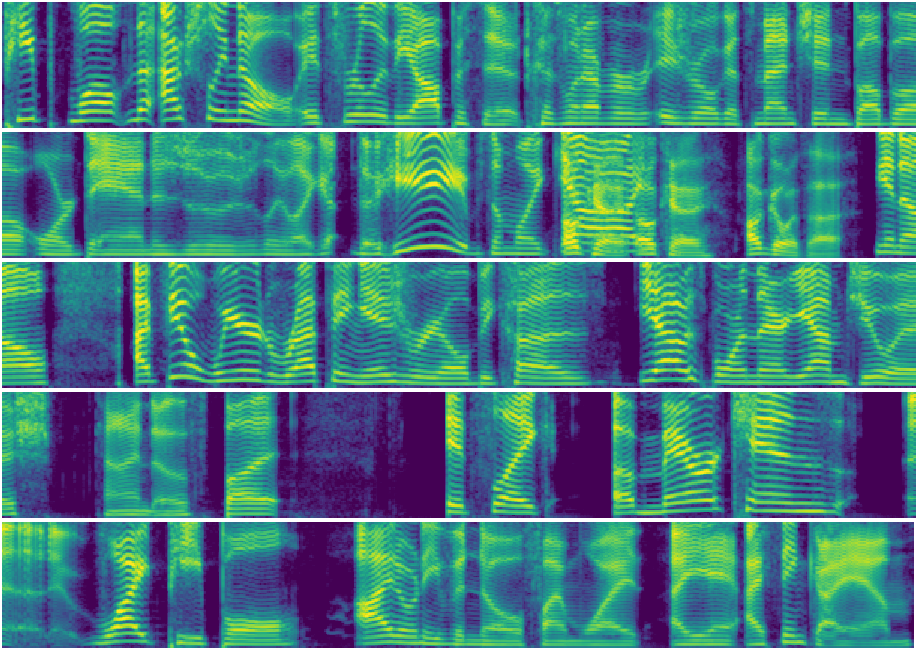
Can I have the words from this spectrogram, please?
peop Well, no, actually, no. It's really the opposite. Because whenever Israel gets mentioned, Bubba or Dan is usually like the Hebes. I'm like, yeah, okay, I- okay. I'll go with that. you know, I feel weird repping Israel because yeah, I was born there. Yeah, I'm Jewish, kind of, but it's like Americans, uh, white people. I don't even know if I'm white. I am, I think I am.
